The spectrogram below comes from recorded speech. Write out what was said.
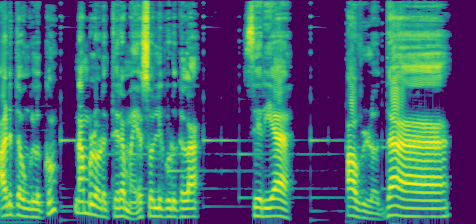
அடுத்தவங்களுக்கும் நம்மளோட திறமைய சொல்லி கொடுக்கலாம். சரியா? Avlodan.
